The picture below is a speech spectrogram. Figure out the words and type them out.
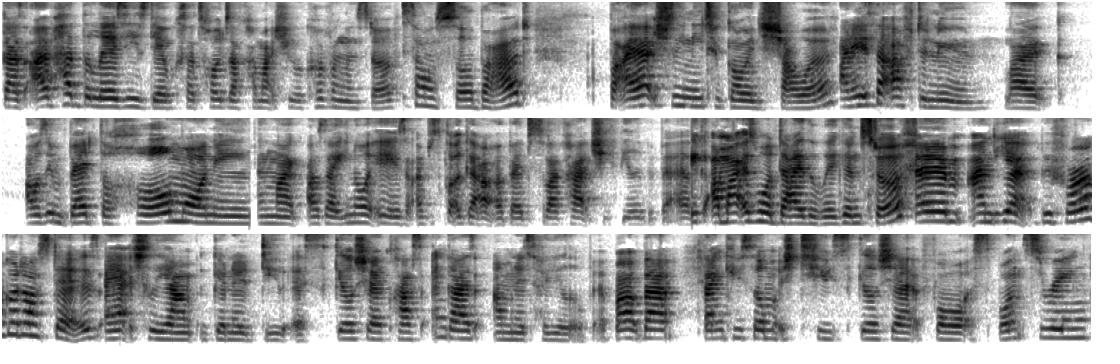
Guys, I've had the laziest day because I told you like I'm actually recovering and stuff. It sounds so bad, but I actually need to go and shower. And it's the afternoon, like I was in bed the whole morning and like I was like you know what it is? I've just got to get out of bed so like I actually feel a bit better. Like, I might as well dye the wig and stuff. Um and yeah before I go downstairs I actually am gonna do a Skillshare class. And guys I'm gonna tell you a little bit about that. Thank you so much to Skillshare for sponsoring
